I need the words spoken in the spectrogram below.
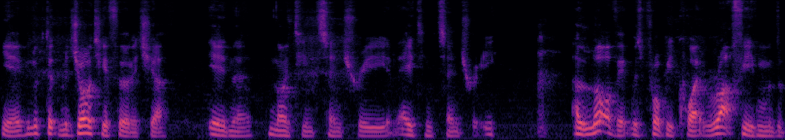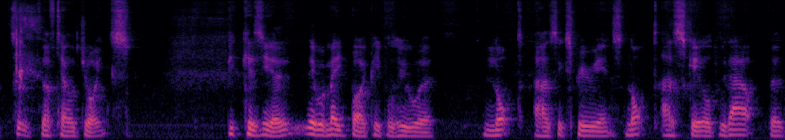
yeah, if you looked at the majority of furniture in the 19th century and 18th century, mm-hmm. a lot of it was probably quite rough, even with the sort of dovetail joints, because you know they were made by people who were not as experienced, not as skilled, without the,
